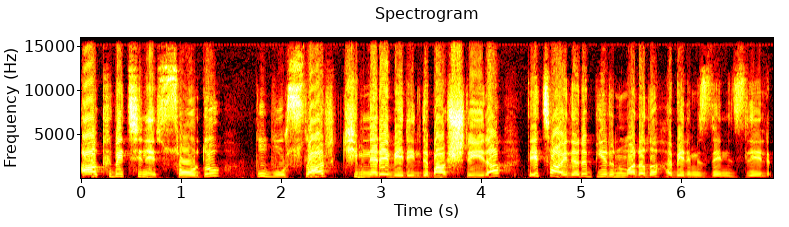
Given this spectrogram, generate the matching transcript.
akıbetini sordu. Bu burslar kimlere verildi başlığıyla detayları bir numaralı haberimizden izleyelim.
